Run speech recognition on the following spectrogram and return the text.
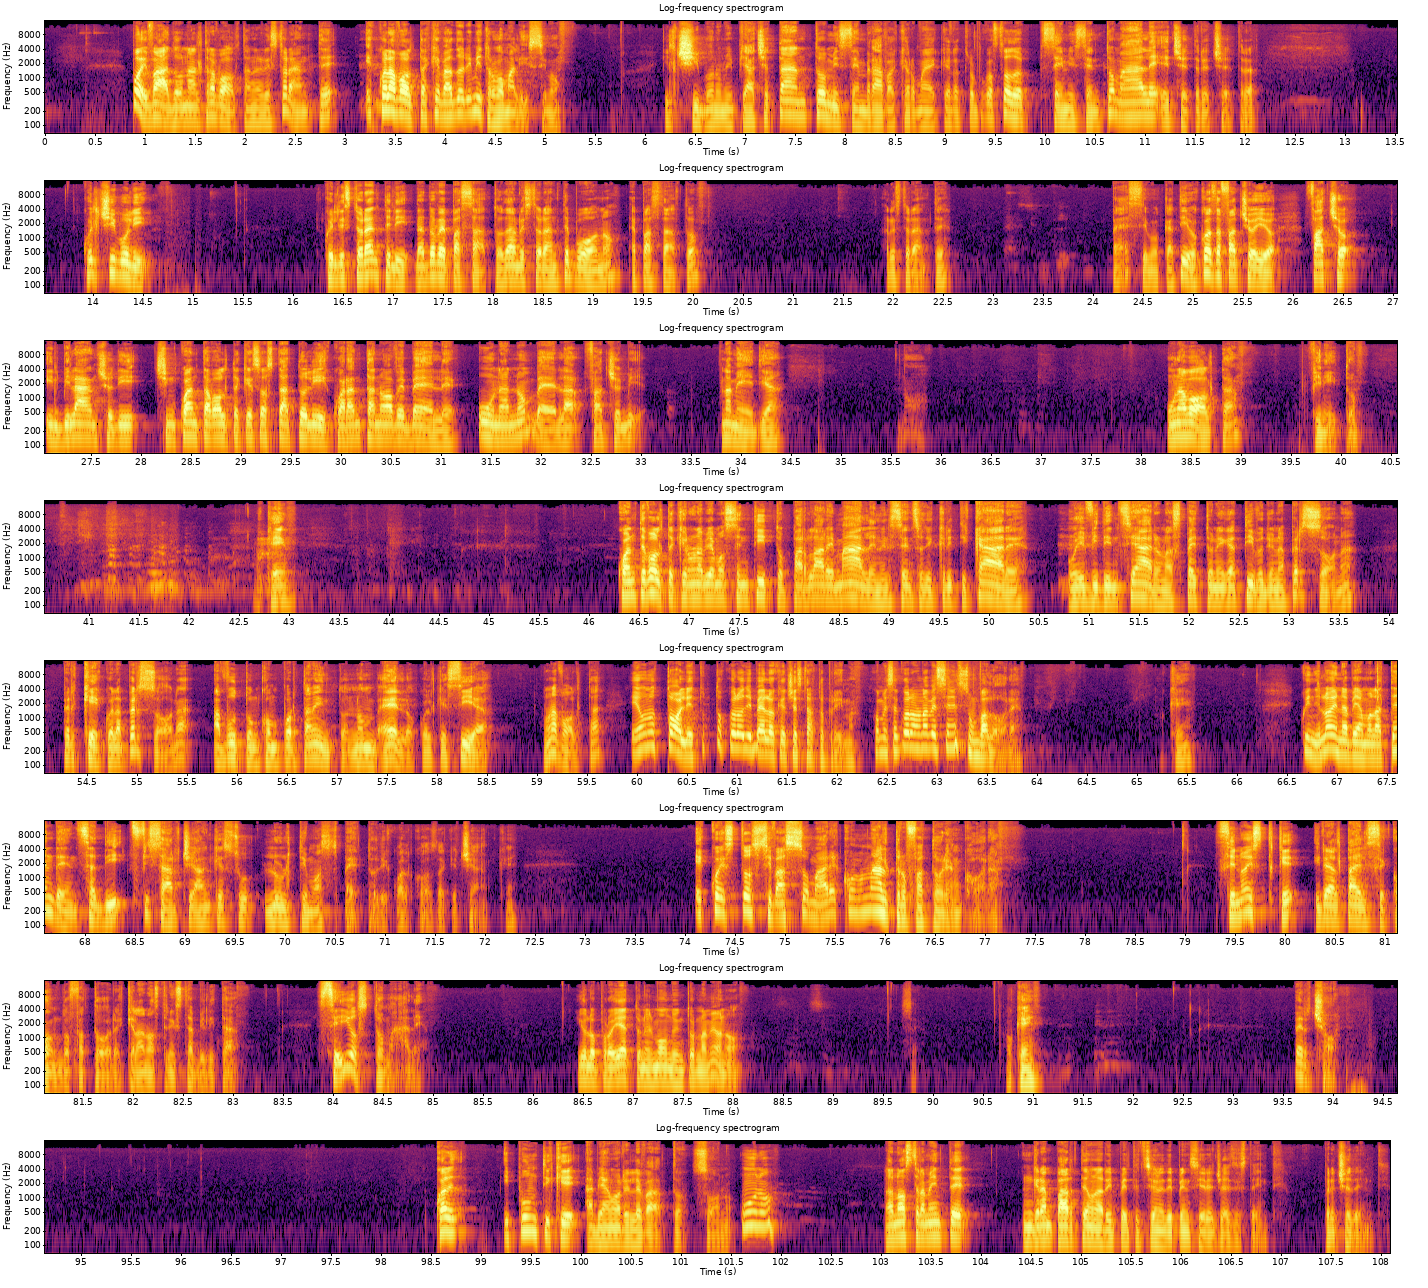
Poi vado un'altra volta nel ristorante e quella volta che vado lì mi trovo malissimo. Il cibo non mi piace tanto, mi sembrava che ormai era troppo costoso, se mi sento male, eccetera, eccetera. Quel cibo lì, quel ristorante lì, da dove è passato? Da un ristorante buono, è passato? Ristorante? Pessimo, cattivo. Cosa faccio io? Faccio il bilancio di 50 volte che sono stato lì, 49 belle, una non bella, faccio la media. Una volta, finito. Ok? Quante volte che non abbiamo sentito parlare male nel senso di criticare o evidenziare un aspetto negativo di una persona perché quella persona ha avuto un comportamento non bello, quel che sia, una volta, e uno toglie tutto quello di bello che c'è stato prima, come se quello non avesse nessun valore. Ok? Quindi noi abbiamo la tendenza di fissarci anche sull'ultimo aspetto di qualcosa che c'è anche. E questo si va a sommare con un altro fattore ancora. Se noi, che in realtà è il secondo fattore, che è la nostra instabilità se io sto male, io lo proietto nel mondo intorno a me o no? Sì. Ok? Perciò, quali, i punti che abbiamo rilevato sono, uno, la nostra mente in gran parte è una ripetizione dei pensieri già esistenti. precedenti.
